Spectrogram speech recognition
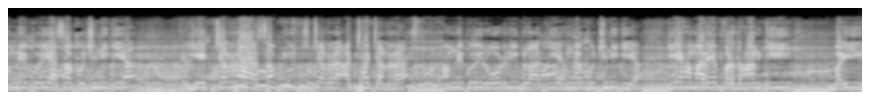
हमने कोई ऐसा कुछ नहीं किया। ये चल रहा है सब कुछ चल रहा है अच्छा चल रहा है। हमने कोई रोड नहीं ब्लॉक किया हमने कुछ नहीं किया। ये हमारे प्रधान की बड़ी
